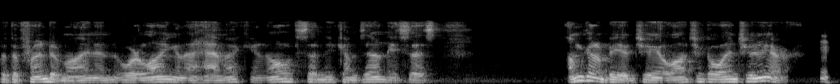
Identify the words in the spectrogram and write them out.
with a friend of mine, and we're lying in a hammock, and all of a sudden he comes in and he says, I'm going to be a geological engineer. and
